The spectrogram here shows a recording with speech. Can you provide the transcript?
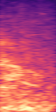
down.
